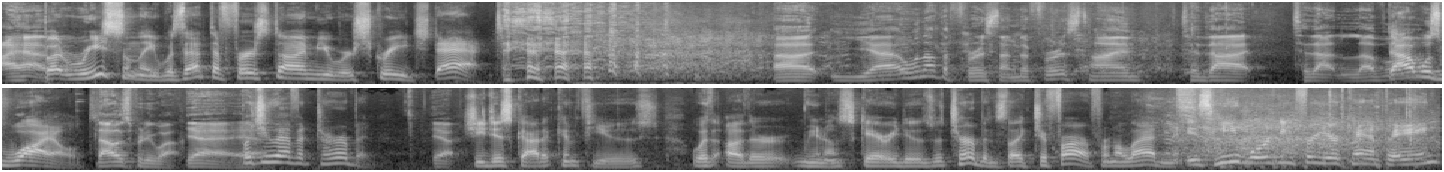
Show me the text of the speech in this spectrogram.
I have. But recently, was that the first time you were screeched at? Uh, yeah, well, not the first time. The first time to that to that level. that was wild. that was pretty wild. Yeah, yeah. But you have a turban. Yeah. She just got it confused with other, you know, scary dudes with turbans, like Jafar from Aladdin. Is he working for your campaign?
